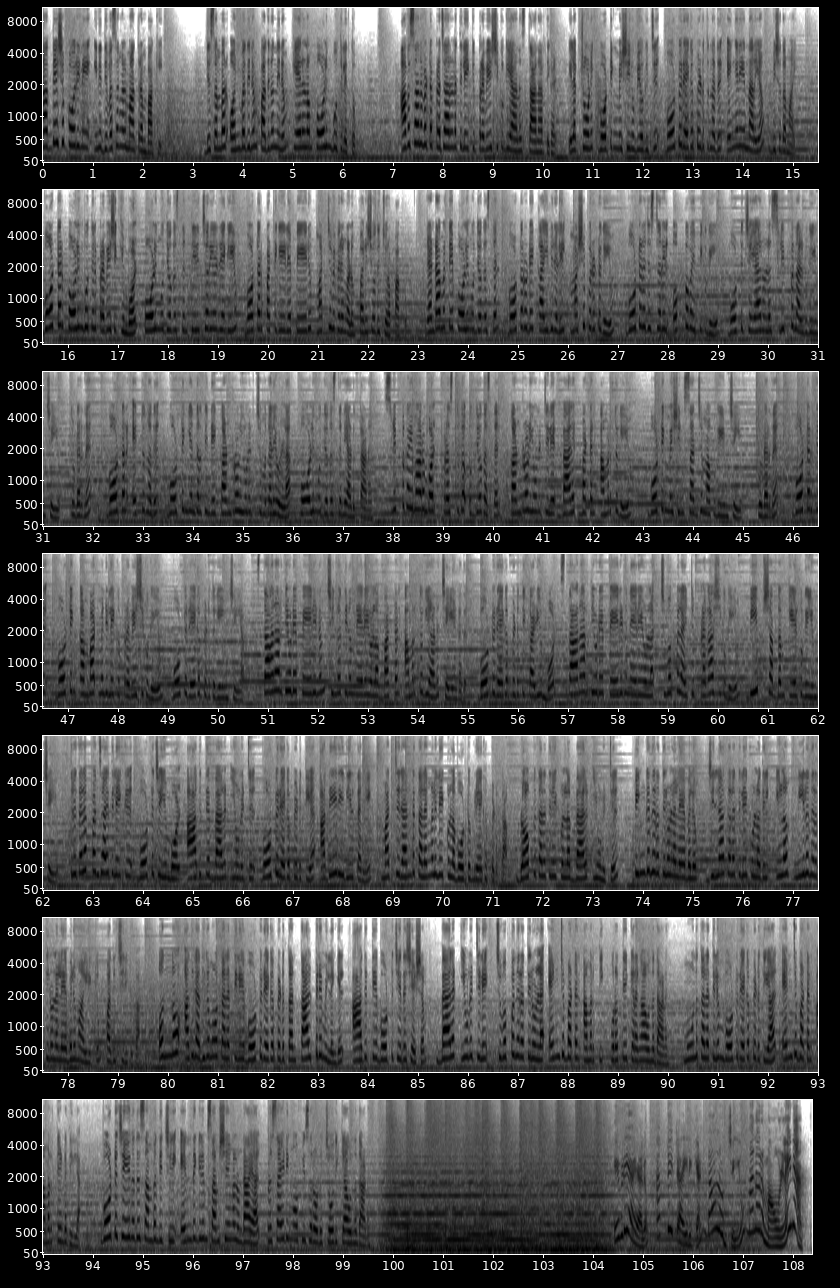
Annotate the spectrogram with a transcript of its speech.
തദ്ദേശ പോരിനെ ഇനി ദിവസങ്ങൾ മാത്രം ബാക്കി. ഡിസംബർ ഒൻപതിനും പതിനൊന്നിനും കേരളം പോളിംഗ് ബൂത്തിലെത്തും. അവസാനവട്ട പ്രചാരണത്തിലേക്ക് പ്രവേശിക്കുകയാണ് സ്ഥാനാർത്ഥികൾ. ഇലക്ട്രോണിക് വോട്ടിംഗ് മെഷീൻ ഉപയോഗിച്ച് വോട്ട് രേഖപ്പെടുത്തുന്നത് എങ്ങനെയെന്നറിയാം വിശദമായി. വോട്ടർ പോളിംഗ് ബൂത്തിൽ പ്രവേശിക്കുമ്പോൾ പോളിംഗ് ഉദ്യോഗസ്ഥൻ തിരിച്ചറിയൽ രേഖയും വോട്ടർ പട്ടികയിലെ പേരും മറ്റു വിവരങ്ങളും പരിശോധിച്ചുറപ്പാക്കും. രണ്ടാമത്തെ പോളിംഗ് ഉദ്യോഗസ്ഥൻ വോട്ടറുടെ കൈവിരലിൽ മഷി പുരട്ടുകയും വോട്ട് രജിസ്റ്ററിൽ ഒപ്പ് വയ്പ്പിക്കുകയും വോട്ട് ചെയ്യാനുള്ള സ്ലിപ്പ് നൽകുകയും ചെയ്യും. തുടർന്ന് വോട്ടർ എത്തുന്നത് വോട്ടിംഗ് യന്ത്രത്തിന്റെ കൺട്രോൾ യൂണിറ്റ് ചുമതലയുള്ള പോളിംഗ് ഉദ്യോഗസ്ഥന്റെ അടുത്താണ്. സ്ലിപ്പ് കൈമാറുമ്പോൾ പ്രസ്തുത ഉദ്യോഗസ്ഥൻ കൺട്രോൾ യൂണിറ്റിലെ ബാലറ്റ് ബട്ടൺ അമർത്തുകയും വോട്ടിംഗ് മെഷീൻ സജ്ജമാക്കുകയും ചെയ്യും. തുടർന്ന് വോട്ടർക്ക് വോട്ടിംഗ് കമ്പാർട്ട്മെന്റിലേക്ക് പ്രവേശിക്കുകയും വോട്ട് രേഖപ്പെടുത്തുകയും ചെയ്യാം. സ്ഥാനാർത്ഥിയുടെ പേരിനും ചിഹ്നത്തിനും നേരെയുള്ള ബട്ടൺ അമർത്തുകയാണ് ചെയ്യേണ്ടത്. വോട്ട് രേഖപ്പെടുത്തി കഴിയുമ്പോൾ സ്ഥാനാർത്ഥിയുടെ പേരിന് നേരെയുള്ള ചുവപ്പ് ലൈറ്റ് പ്രകാശിക്കുകയും ബീപ് ശബ്ദം കേൾക്കുകയും ചെയ്യും. ത്രിതല പഞ്ചായത്തിലേക്ക് വോട്ട് ചെയ്യുമ്പോൾ ആദ്യത്തെ ബാലറ്റ് യൂണിറ്റിൽ വോട്ട് രേഖപ്പെടുത്തിയ അതേ രീതിയിൽ തന്നെ മറ്റ് രണ്ട് തലങ്ങളിലേക്കുള്ള വോട്ടും രേഖപ്പെടുത്താം. ബ്ലോക്ക് തലത്തിലേക്കുള്ള ബാലറ്റ് യൂണിറ്റിൽ പിങ്ക് നിറത്തിലുള്ള ലേബലും ജില്ലാ തലത്തിലേക്കുള്ളതിൽ ഇളം നീല നിറത്തിലുള്ള ലേബലുമായിരിക്കും പതിച്ചിരിക്കുക. ഒന്നോ അതിലധികമോ തലത്തിലെ വോട്ട് രേഖപ്പെടുത്താൻ താല്പര്യമില്ലെങ്കിൽ ആദ്യത്തെ വോട്ട് ചെയ്ത ശേഷം ബാലറ്റ് യൂണിറ്റിലെ ചുവപ്പ് നിറത്തിലുള്ള എൻഡ് ബട്ടൺ അമർത്തി പുറത്തേക്കിറങ്ങാവുന്നതാണ്. മൂന്ന് തലത്തിലും വോട്ട് രേഖപ്പെടുത്തിയാൽ എൻഡ് ബട്ടൺ അമർത്തേണ്ടതില്ല. വോട്ട് ചെയ്യുന്നത് സംബന്ധിച്ച് എന്തെങ്കിലും സംശയങ്ങൾ ഉണ്ടായാൽ പ്രിസൈഡിംഗ് ഓഫീസറോട് ചോദിക്കാവുന്നതാണ്. എവിടെയായാലും അപ്ഡേറ്റ് ആയിരിക്കാൻ ഡൗൺലോഡ് ചെയ്യൂ മനോരമ ഓൺലൈൻ ആപ്പ്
